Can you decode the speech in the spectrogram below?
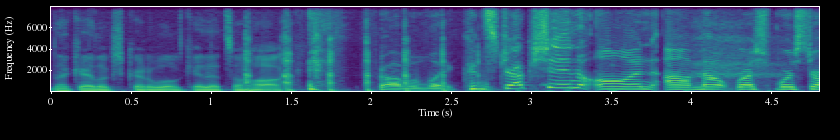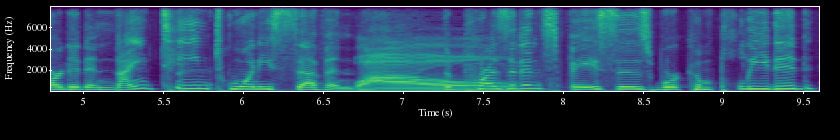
that guy looks credible." Okay, that's a hawk. probably. Construction on uh, Mount Rushmore started in 1927. Wow. The president's faces were completed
